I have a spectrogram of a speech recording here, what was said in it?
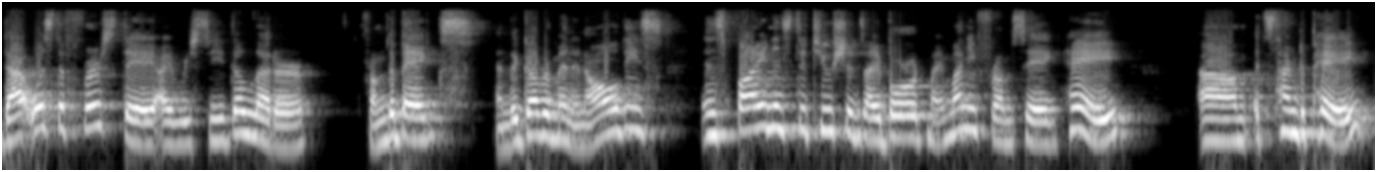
That was the first day I received a letter from the banks and the government and all these fine institutions I borrowed my money from saying, Hey, um, it's time to pay.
